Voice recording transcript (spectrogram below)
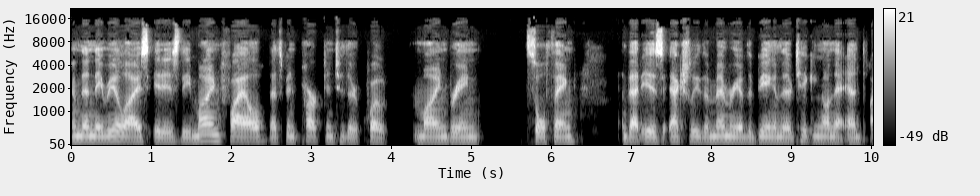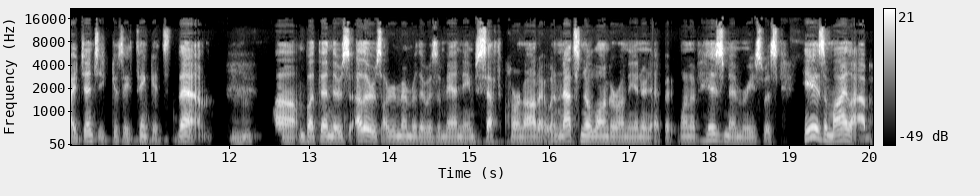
and then they realize it is the mind file that's been parked into their quote mind, brain, soul thing. And that is actually the memory of the being, and they're taking on that identity because they think it's them. Mm-hmm. Um, but then there's others. I remember there was a man named Seth Coronado, and that's no longer on the internet. But one of his memories was he is a MILAB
